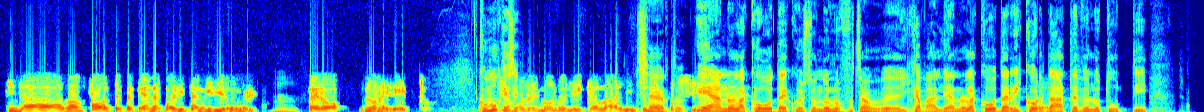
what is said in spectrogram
ti dà manforte perché hai una qualità migliore, mm. però non è detto. Comunque Siamo se... nel mondo dei cavalli. Certo, e hanno la coda, e questo non lo facciamo. Eh, I cavalli hanno la coda, ricordatevelo tutti.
